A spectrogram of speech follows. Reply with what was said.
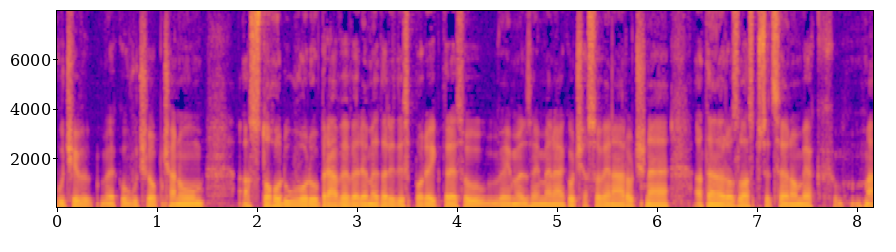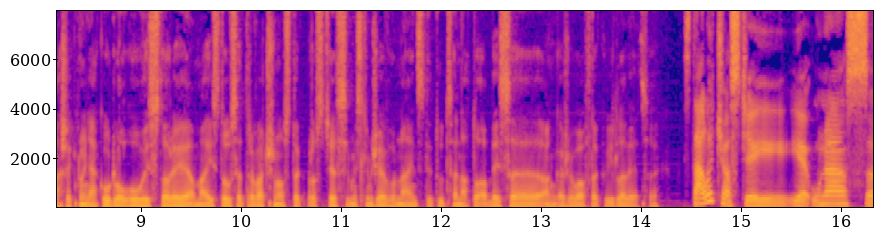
vůči, jako vůči občanům. A z toho důvodu právě vedeme tady ty spory, které jsou zejména jako časově náročné. A ten rozhlas přece jenom, jak má řeknu nějakou dlouhou historii a má jistou setrvačnost, tak prostě si myslím, že je vhodná instituce na to, aby se angažoval v takovýchhle věcech. Stále častěji je u nás eh,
